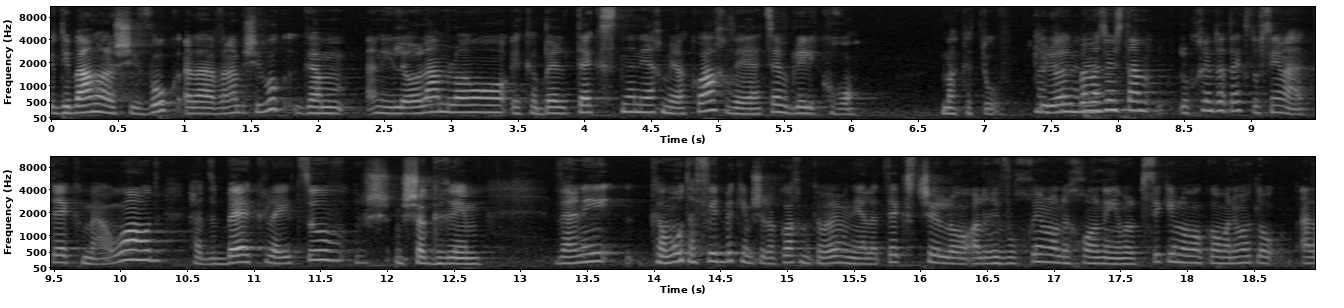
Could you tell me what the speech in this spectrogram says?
דיברנו על השיווק, על ההבנה בשיווק, גם אני לעולם לא אקבל טקסט נניח מלקוח ויעצב בלי לקרוא מה כתוב. כאילו, הכוונה? במעצבים סתם לוקחים את הטקסט, עושים העתק מהוורד, הדבק לעיצוב, משגרים. ואני, כמות הפידבקים שלקוח מקבל ממני על הטקסט שלו, על ריווחים לא נכונים, על פסיקים לא במקום, אני אומרת לו, על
